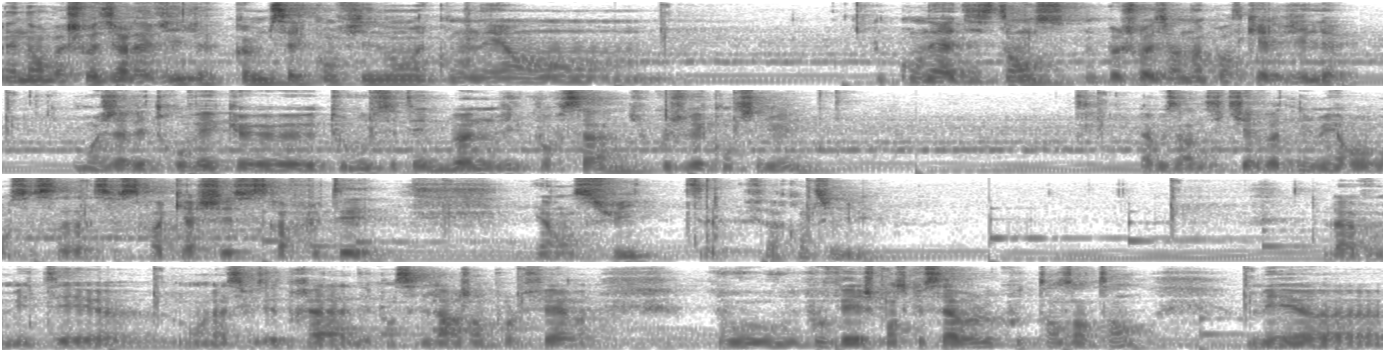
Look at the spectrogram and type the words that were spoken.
Maintenant, on va choisir la ville. Comme c'est le confinement et qu'on est en qu'on est à distance, on peut choisir n'importe quelle ville. Moi, j'avais trouvé que Toulouse était une bonne ville pour ça. Du coup, je vais continuer. Là, vous indiquez votre numéro, bon, ce sera caché, ce sera flouté. Et ensuite, faire continuer. Là, vous mettez, euh, bon là, si vous êtes prêt à dépenser de l'argent pour le faire, vous, pouvez, je pense que ça vaut le coup de temps en temps, mais euh,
